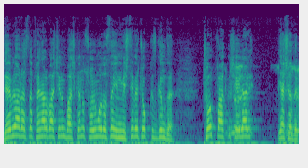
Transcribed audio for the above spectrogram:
Devre arasında Fenerbahçe'nin başkanı soyunma odasına inmişti ve çok kızgındı. Çok farklı şeyler yaşadık.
